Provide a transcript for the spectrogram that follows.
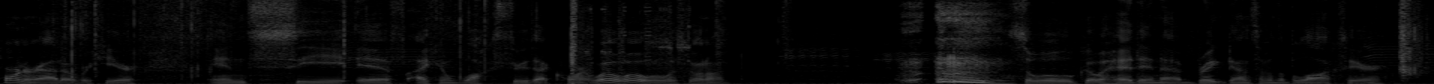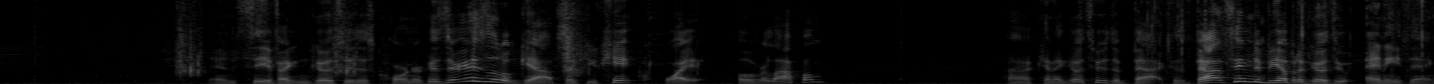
corner out over here and see if I can walk through that corner. Whoa, whoa, whoa what's going on? so we'll go ahead and uh, break down some of the blocks here. And see if I can go through this corner. Because there is little gaps. Like, you can't quite overlap them. Uh, can I go through the bat? Because bats seem to be able to go through anything.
